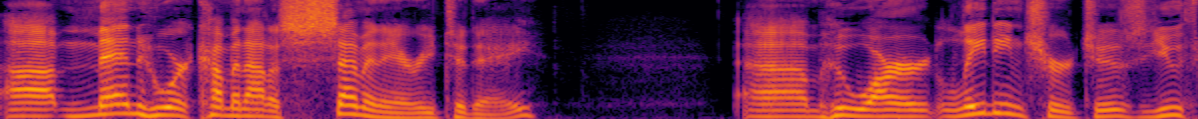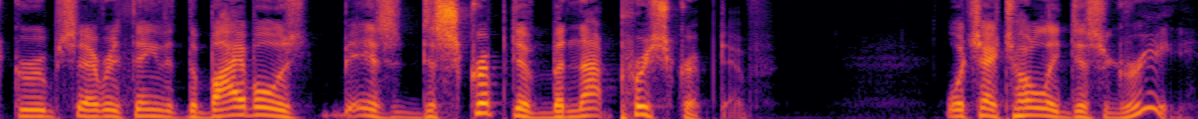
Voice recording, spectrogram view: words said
uh, men who are coming out of seminary today, um, who are leading churches, youth groups, everything, that the Bible is, is descriptive but not prescriptive, which I totally disagree.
